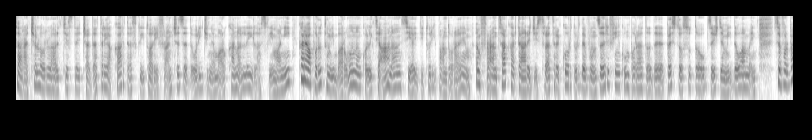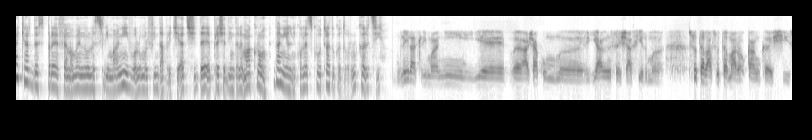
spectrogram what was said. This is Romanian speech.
Țara celorlalți este cea de-a treia carte a scritoarei franceze de origine marocană Leila Slimani, care a apărut în limba română în colecția Anansi a editurii Pandora M. În Franța, cartea a înregistrat recorduri de vânzări, fiind cumpărată de peste 180.000 de oameni. Se vorbea chiar despre fenomenul Slimani, volumul fiind apreciat și de președintele Macron. Daniel Nicolescu, traducătorul cărții. Leila Slimani e, așa cum ea însă și afirmă, 100% marocancă și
